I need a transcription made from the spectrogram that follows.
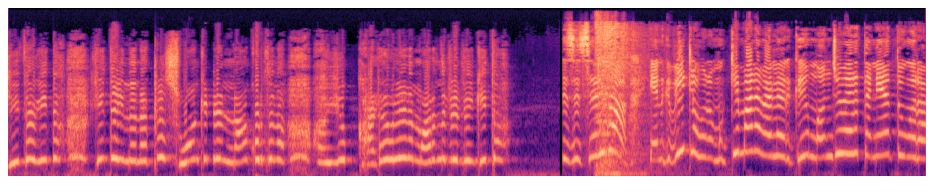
கீதா கீதா கீதா இந்த நெக்லஸ் உன்கிட்ட நான் கொடுத்தேனா? ஐயோ கடவுளே நான் மறந்துட்டேன் கீதா. செல்வா எனக்கு வீட்ல ஒரு முக்கியமான வேலை இருக்கு. மஞ்சு வேற தனியா தூங்குறா.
